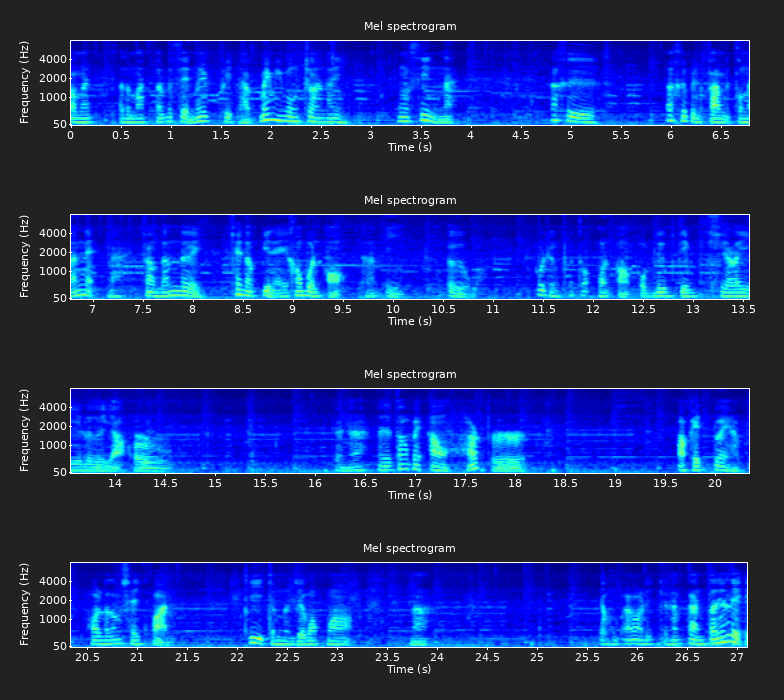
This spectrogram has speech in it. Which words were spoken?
ฟาร์มอัตโนมัติร้อยเปอร์เซ็นต์ไม่ผิดครับ ไม่มีวงจรอะไรทั้งสิ้นนะก็คือก็คือเป็นฟาร์มแบบตรงนั้นแหละนะฟาร์มนั้นเลยแค่เราเปลี่ยนไอ้ข้างบนออกเท่านั้นเองเออพูดถึงพูดตรงบนออกผมลืมเตรียมเคลีเลยอะเดี๋ยวนะเราจะต้องไปเอาฮาร์เปอร์ เอาเพชรด้วยครับ เพราะเราต้องใช้ขวานที่จำนวนเยอะมากๆนะเดี๋ยวผมเอาเหล็กแล้วกัน ตอนนี้เหล็ก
